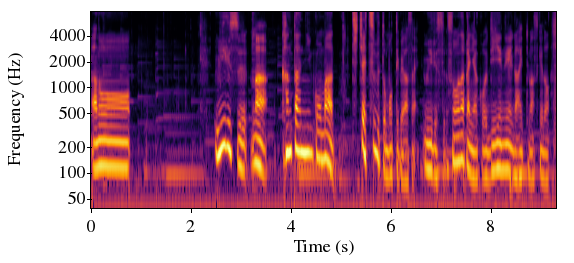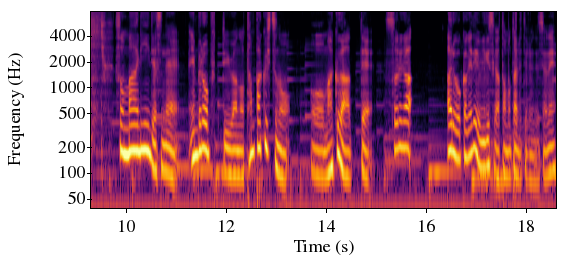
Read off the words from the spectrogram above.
あのー、ウイルス、まあ、簡単にこう、まあ、ちっちゃい粒と思ってください。ウイルス。その中にはこう DNA が入ってますけど、その周りにですね、エンベロープっていうあの、タンパク質の膜があって、それがあるおかげでウイルスが保たれてるんですよね。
